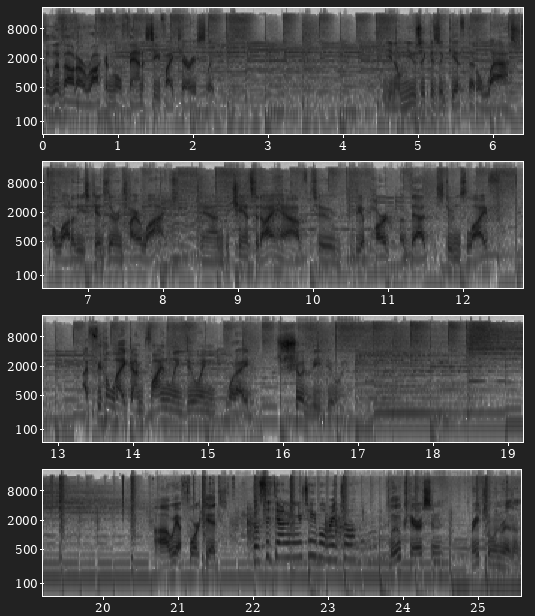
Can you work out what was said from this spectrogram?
to live out our rock and roll fantasy vicariously. You know, music is a gift that'll last a lot of these kids their entire lives. And the chance that I have to be a part of that student's life, I feel like I'm finally doing what I should be doing. Uh, we have four kids Go sit down on your table, Rachel. Luke, Harrison, Rachel, and Rhythm.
